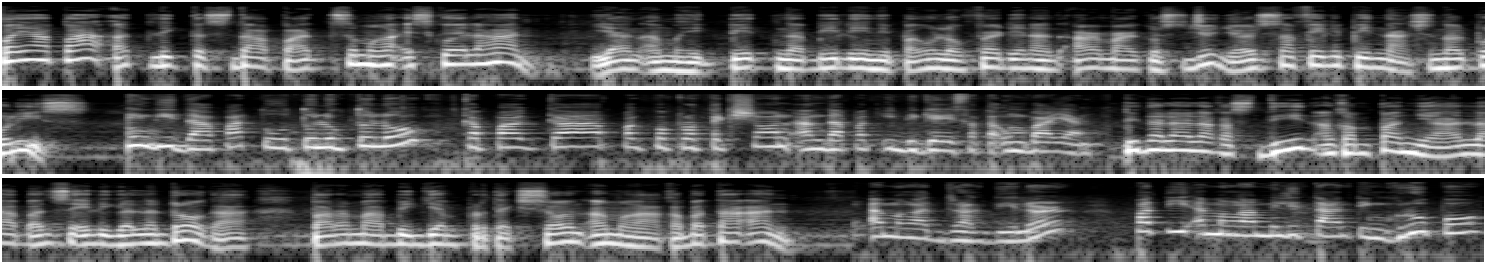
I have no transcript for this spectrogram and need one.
Payapa at ligtas dapat sa mga eskwelahan. Yan ang mahigpit na bili ni Pangulong Ferdinand R. Marcos Jr. sa Philippine National Police. Hindi dapat tutulog-tulog kapag ka pagpoproteksyon ang dapat ibigay sa taong bayan. Pinalalakas din ang kampanya laban sa illegal na droga para mabigyan proteksyon ang mga kabataan. Ang mga drug dealer, pati ang mga militanteng grupo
